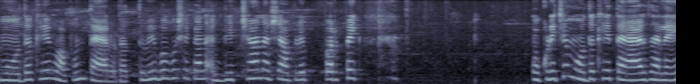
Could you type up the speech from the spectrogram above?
मोदक हे वाफून तयार होतात. तुम्ही बघू शकाल अगदी छान असे आपले परफेक्ट उकडीचे मोदक हे तयार झाले.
